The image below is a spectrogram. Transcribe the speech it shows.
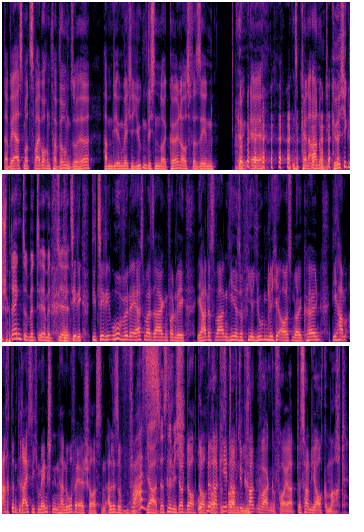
da wäre erstmal zwei Wochen Verwirrung. So, hä? Haben die irgendwelche Jugendlichen in Neukölln aus Versehen, äh, keine Ahnung, die Kirche gesprengt mit, äh, mit äh, die, CD, die CDU würde erstmal sagen, von wegen, ja, das waren hier so vier Jugendliche aus Neukölln, die haben 38 Menschen in Hannover erschossen. Alle so, was? Ja, das nämlich. Ja, doch, doch. Und eine doch, Rakete auf den die. Krankenwagen gefeuert. Das haben die auch gemacht.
